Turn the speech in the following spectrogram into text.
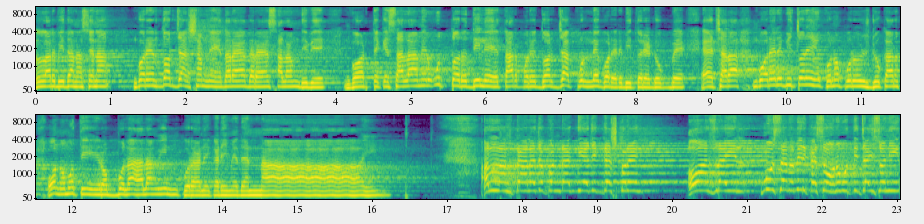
আল্লাহর বিধান আছে না? ঘরের দরজার সামনে দাঁড়ায় দাঁড়ায় সালাম দিবে। ঘর থেকে সালামের উত্তর দিলে তারপরে দরজা খুললে ঘরের ভিতরে ঢুকবে। এছাড়া ঘরের ভিতরে কোনো পুরুষ ঢুকার অনুমতি রব্বুল আলামিন কোরআনে কারিমে দেন নাই। আল্লাহ তাআলা যখন ডাক দিয়ে জিজ্ঞাসা করেন, ও আজরাইল, মুসা নবীর কাছে অনুমতি চাইছনি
